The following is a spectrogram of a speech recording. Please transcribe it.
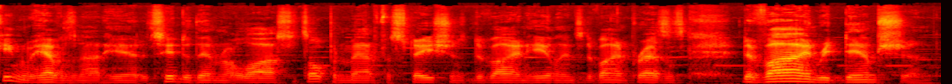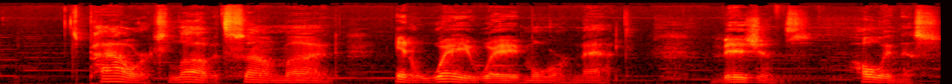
kingdom of heaven's not hid. It's hid to them that are lost. It's open manifestations, divine healings, divine presence, divine redemption. Power, it's love, it's sound mind, and way, way more than that. Visions, holiness,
